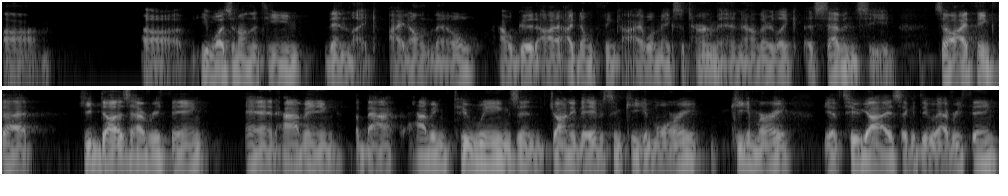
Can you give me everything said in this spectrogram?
um, uh, he wasn't on the team, then like I don't know how good I I don't think Iowa makes a tournament. And now they're like a seven seed. So I think that he does everything and having a back having two wings and Johnny Davis and Keegan Murray, Keegan Murray, you have two guys that could do everything.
